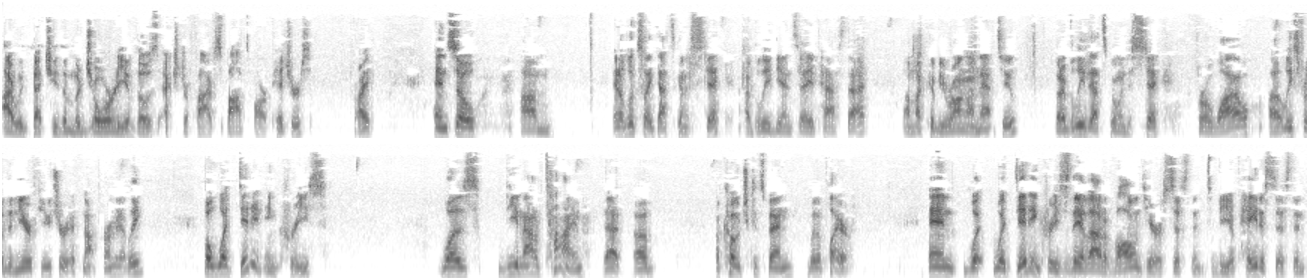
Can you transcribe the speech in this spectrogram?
I would bet you the majority of those extra five spots are pitchers, right? And so, um, and it looks like that's going to stick. I believe the NCAA passed that. Um, I could be wrong on that too, but I believe that's going to stick for a while, uh, at least for the near future, if not permanently. But what didn't increase was the amount of time that uh, a coach could spend with a player. And what, what did increase is they allowed a volunteer assistant to be a paid assistant.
